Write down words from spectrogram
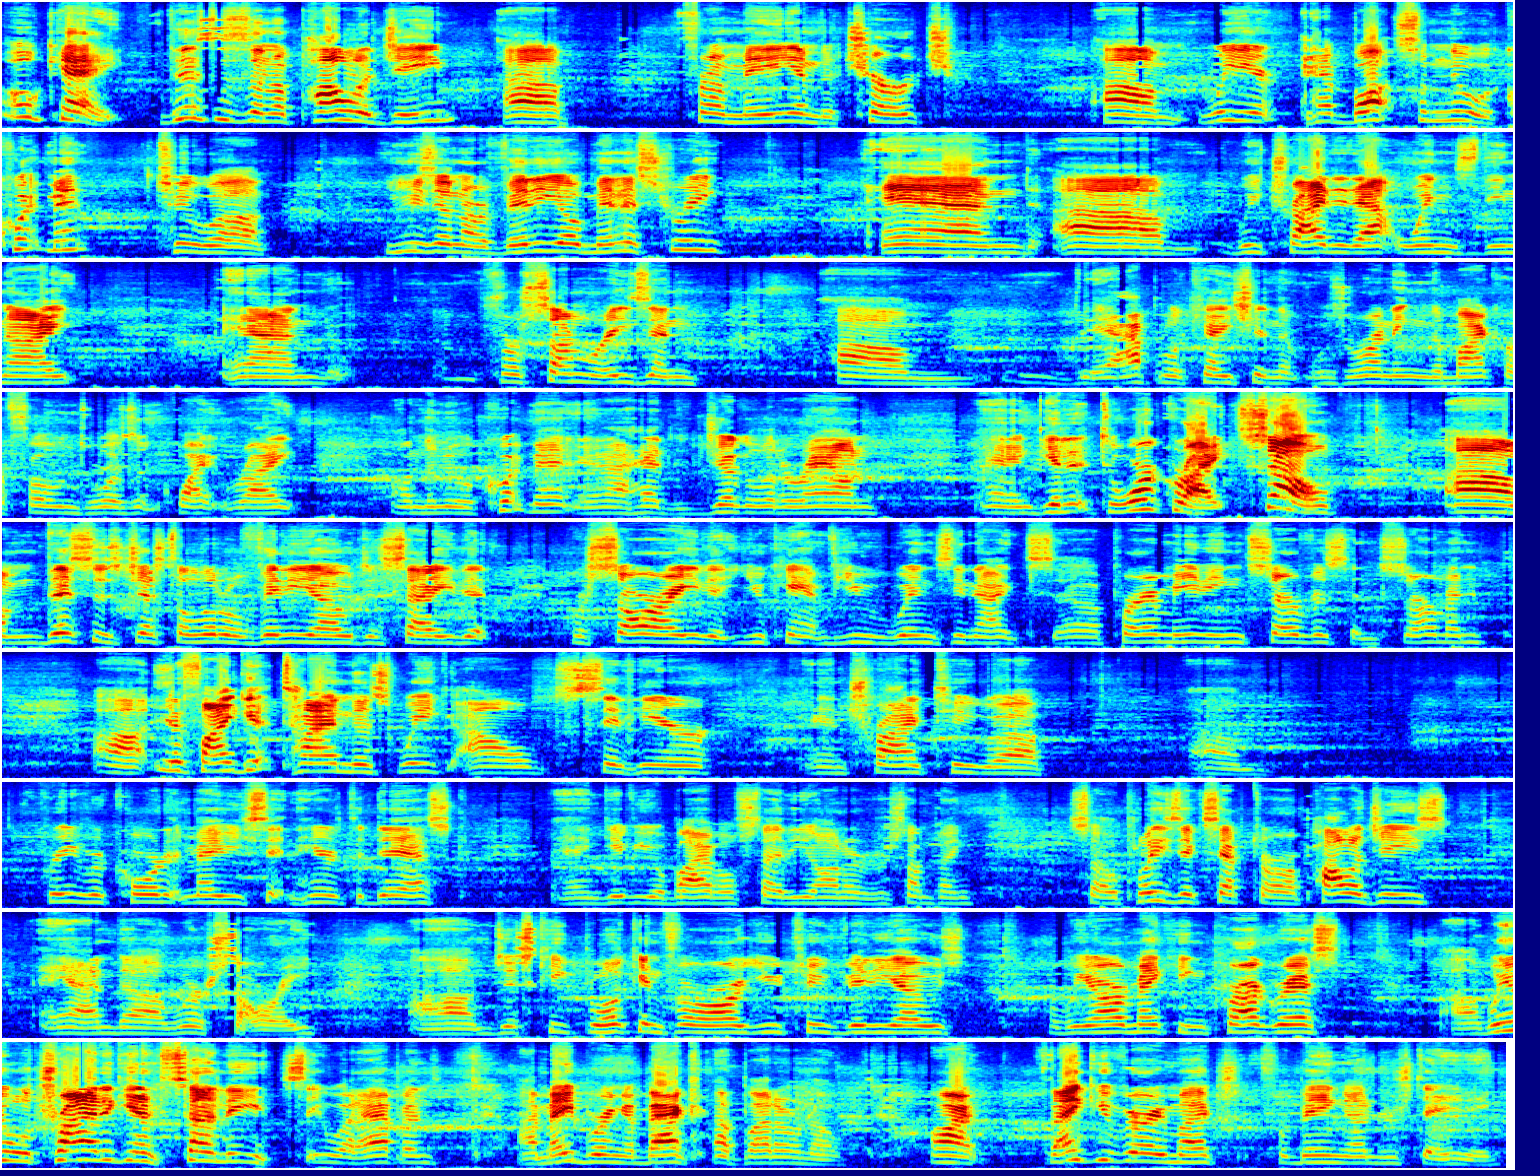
Okay, this is an apology uh, from me and the church. Um, we are, have bought some new equipment to uh, use in our video ministry, and um, we tried it out Wednesday night, and for some reason, um, the application that was running the microphones wasn't quite right on the new equipment, and I had to juggle it around and get it to work right. So, um, this is just a little video to say that we're sorry that you can't view Wednesday night's uh, prayer meeting, service, and sermon. Uh, if I get time this week, I'll sit here and try to uh, um, re-record it, maybe sitting here at the desk and give you a Bible study on it or something. So please accept our apologies, and uh, we're sorry. Um, just keep looking for our YouTube videos. We are making progress. Uh, we will try it again Sunday and see what happens. I may bring it back up. I don't know. All right. Thank you very much for being understanding.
